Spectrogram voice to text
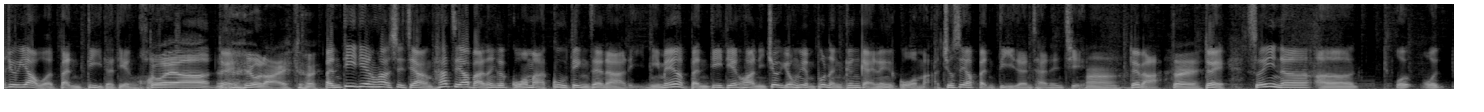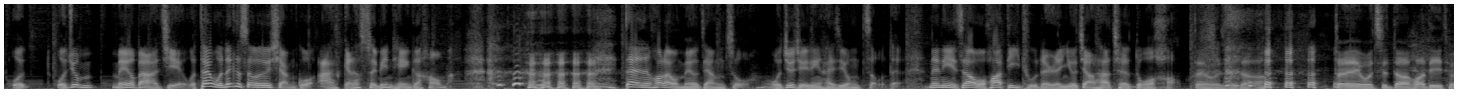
就要我本地的电话。对啊，对，又来。对，本地电话是这样，他只要把那个国码固定在那里，你没有本地电话，你就永远不能更改那个国码，就是要本地人才能接，嗯，对吧？对对，所以呢，呃，我我我。我就没有办法借我，但我那个时候有想过啊，给他随便填一个号码，但后来我没有这样做，我就决定还是用走的。那你也知道，我画地图的人有脚踏车多好。对，我知道。对，我知道画地图。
